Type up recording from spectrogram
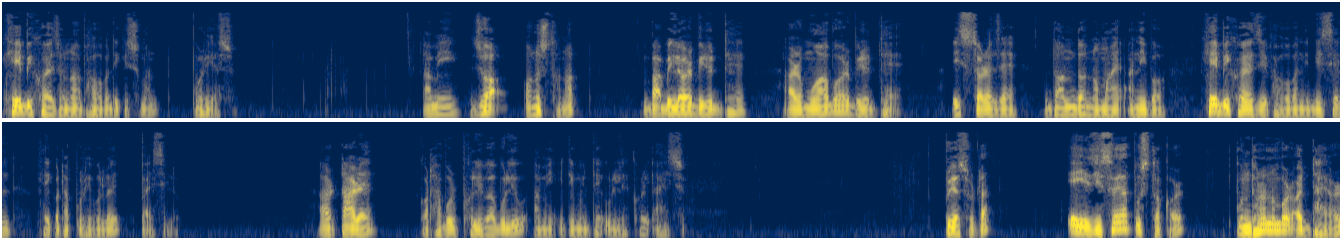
সেই বিষয়ে জনোৱা ভাৱবাদী কিছুমান পঢ়ি আছো। আমি যোৱা অনুষ্ঠানত বাবিলৰ বিৰুদ্ধে আৰু মোৱাবৰ বিৰুদ্ধে ঈশ্বৰে যে দণ্ড নমাই আনিব সেই বিষয়ে যি ভাৱবাণী দিছিল সেই কথা পঢ়িবলৈ পাইছিলো। আৰু তাৰে কথাবোৰ ফলিবা বুলিও আমি ইতিমধ্যে উল্লেখ কৰি আহিছো। প্ৰিয় শ্ৰোতা এই যিচয়া পুস্তকৰ পোন্ধৰ নম্বৰ অধ্যায়ৰ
